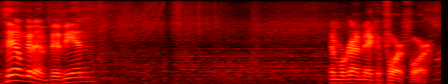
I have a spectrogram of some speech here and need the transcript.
I think I'm gonna Vivien. And we're gonna make a 4-4.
